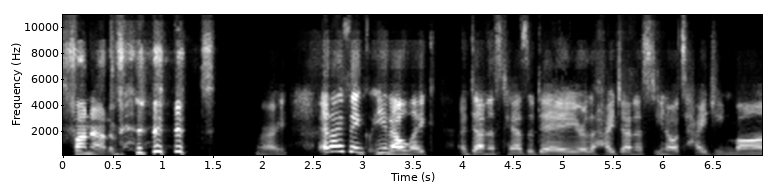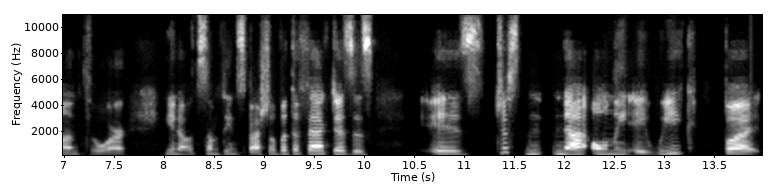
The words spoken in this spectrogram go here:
fun out of it. right, and I think you know, like a dentist has a day, or the hygienist, you know, it's hygiene month, or you know, it's something special. But the fact is, is is just n- not only a week, but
